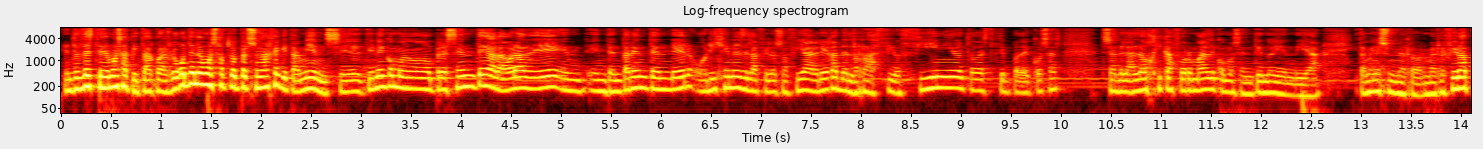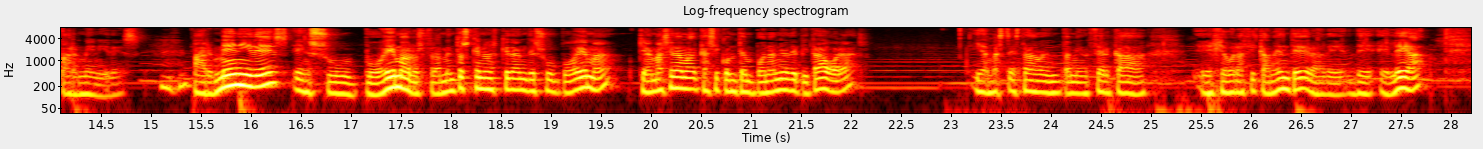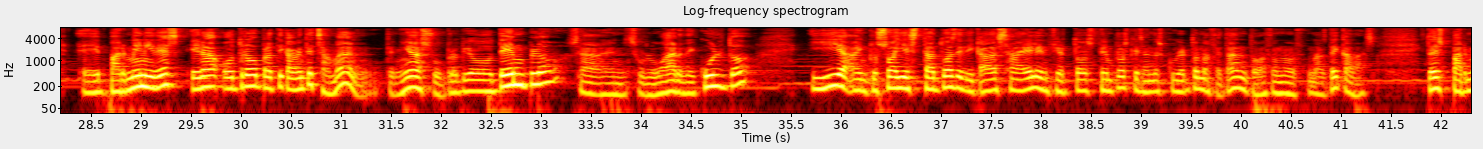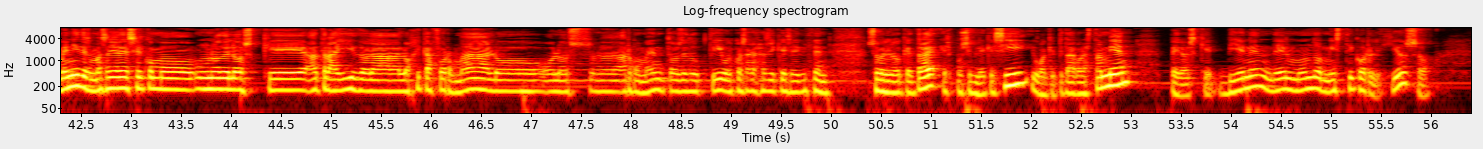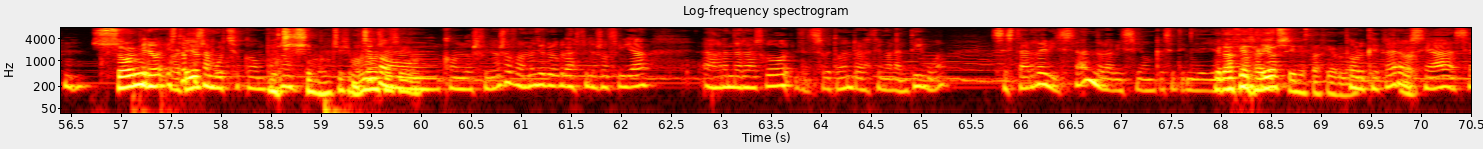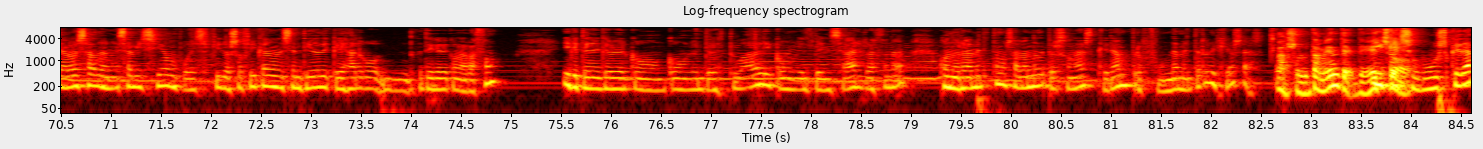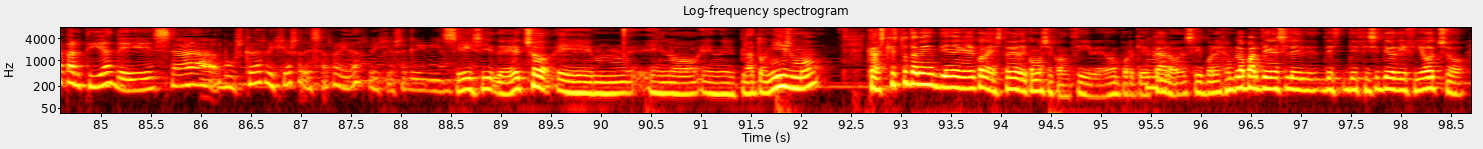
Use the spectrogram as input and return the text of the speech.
Entonces tenemos a Pitágoras. Luego tenemos a otro personaje que también se tiene como presente a la hora de intentar entender orígenes de la filosofía griega, del raciocinio, todo este tipo de cosas, o sea, de la lógica formal como se entiende hoy en día. Y también es un error. Me refiero a Parménides. Parménides, en su poema, los fragmentos que nos quedan de su poema, que además era casi contemporáneo de Pitágoras, y además estaba también cerca eh, geográficamente, era de, Elea. Eh, Parménides era otro prácticamente chamán, tenía su propio templo, o sea, en su lugar de culto, y incluso hay estatuas dedicadas a él en ciertos templos que se han descubierto no hace tanto, hace unas décadas. Entonces, Parménides, más allá de ser como uno de los que ha traído la lógica formal o, los eh, argumentos deductivos, cosas así que se dicen sobre lo que trae, es posible que sí, igual que Pitágoras también, pero es que vienen del mundo místico religioso. Son pero esto pasa mucho con muchísimo muchísimo mucho con, con, los filósofos no yo creo que la filosofía a grandes rasgos sobre todo en relación a la antigua se está revisando la visión que se tiene de ella. Gracias a Dios sí se está haciendo. Porque claro, ah. se, ha, se ha basado en esa visión pues filosófica en el sentido de que es algo que tiene que ver con la razón y que tiene que ver con, con, lo intelectual y con el pensar y razonar, cuando realmente estamos hablando de personas que eran profundamente religiosas. Absolutamente, de hecho. Y que su búsqueda partía de esa búsqueda religiosa, de esa realidad religiosa que vivían. Sí, sí, de hecho, eh, en, lo, en el platonismo, Claro, es que esto también tiene que ver con la historia de cómo se concibe, ¿no? Porque, mm. claro, si por ejemplo a partir del siglo XVII o XVIII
